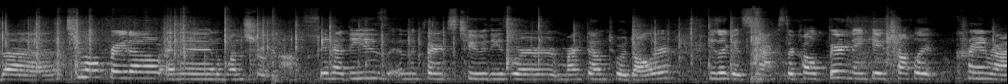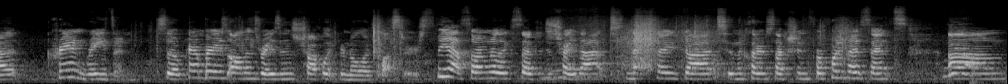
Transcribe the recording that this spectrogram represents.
the two Alfredo and then one stroganoff. They had these in the clearance too. These were marked down to a dollar. These are good snacks. They're called Bear Naked Chocolate Cran, Ra Cran Raisin. So cranberries, almonds, raisins, chocolate granola clusters. But yeah, so I'm really excited to try that. Next I got in the clearance section for 45 cents. Um,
